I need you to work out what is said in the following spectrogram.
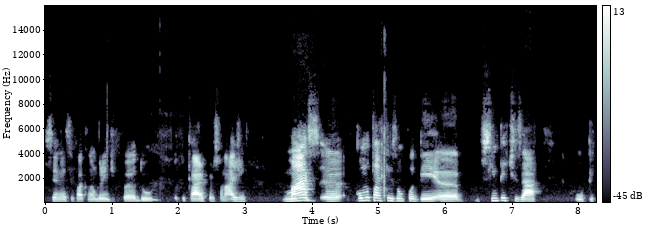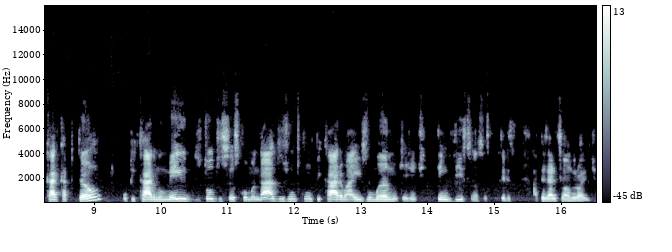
você, né, você fala que não é um grande fã do, do Picard personagem, mas uh, como tu acha que eles vão poder uh, sintetizar o Picard capitão, o Picard no meio de todos os seus comandados, junto com o Picard mais humano que a gente tem visto nessas apesar de ser um Android.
